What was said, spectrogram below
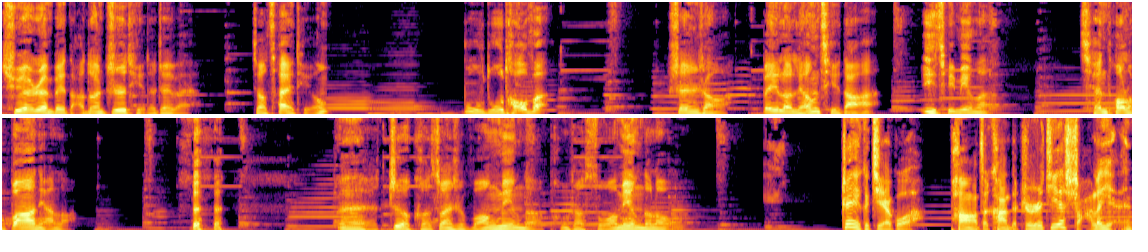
确认被打断肢体的这位叫蔡挺，布都逃犯，身上啊背了两起大案，一起命案，潜逃了八年了。呵呵，哎，这可算是亡命的碰上索命的喽。这个结果，胖子看的直接傻了眼。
